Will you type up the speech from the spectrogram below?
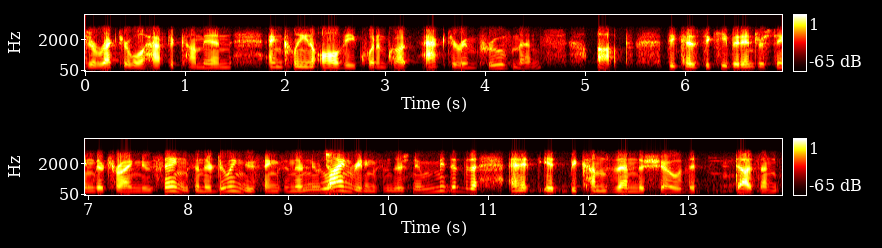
director will have to come in and clean all the quote unquote actor improvements up because to keep it interesting they're trying new things and they're doing new things and there are new yep. line readings and there's new and it it becomes then the show that doesn't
